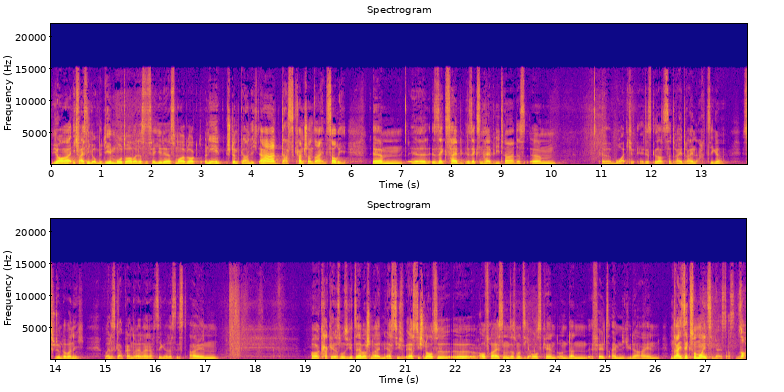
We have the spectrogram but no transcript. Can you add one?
Ja, ich weiß nicht, ob mit dem Motor, weil das ist ja hier der Smallblock. Nee, stimmt gar nicht. Ah, das kann schon sein, sorry. Ähm, äh, sechseinhalb, sechseinhalb Liter, das, ähm, äh, boah, ich hätte jetzt gesagt, das ist der 383er. Das stimmt aber nicht, weil es gab keinen 383er. Das ist ein, oh Kacke, das muss ich jetzt selber schneiden. Erst die, erst die Schnauze äh, aufreißen, dass man sich auskennt und dann fällt es einem nicht wieder ein. Ein 396er ist das. So,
